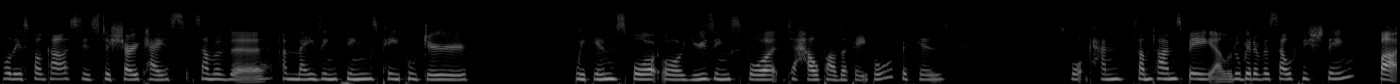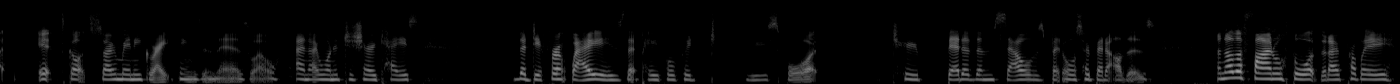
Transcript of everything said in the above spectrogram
for this podcast is to showcase some of the amazing things people do within sport or using sport to help other people because sport can sometimes be a little bit of a selfish thing, but it's got so many great things in there as well. And I wanted to showcase the different ways that people could use sport to better themselves, but also better others. Another final thought that I've probably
